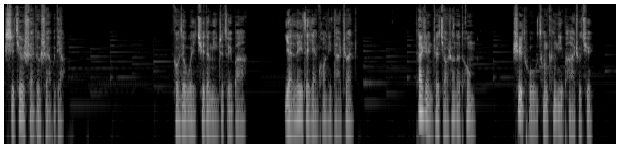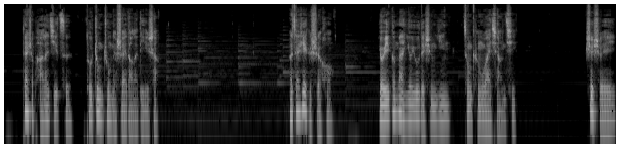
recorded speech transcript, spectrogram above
使劲甩都甩不掉。狗子委屈地抿着嘴巴，眼泪在眼眶里打转。他忍着脚上的痛。试图从坑里爬出去，但是爬了几次，都重重的摔到了地上。而在这个时候，有一个慢悠悠的声音从坑外响起：“是谁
